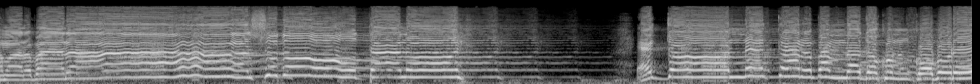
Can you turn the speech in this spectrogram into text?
আমার বাইরা শুধু তা নয়, একজন নেককার বান্দা যখন কবরে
